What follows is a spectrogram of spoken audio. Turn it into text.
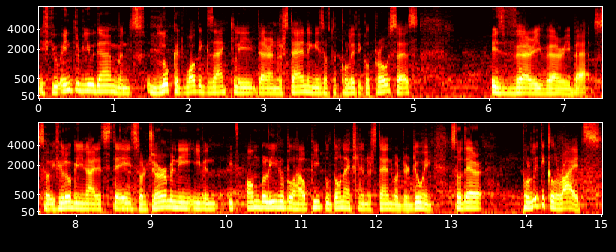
if you interview them and look at what exactly their understanding is of the political process, is very, very bad. So if you look at the United States yeah. or Germany, even it's unbelievable how people don't actually understand what they're doing. So their political rights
